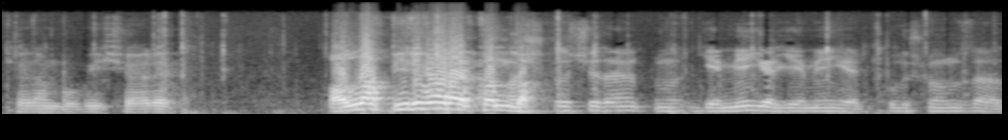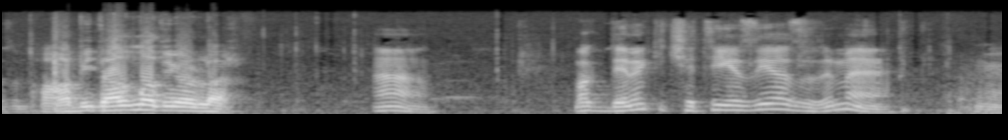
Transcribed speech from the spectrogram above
Kerem bu bir işaret. Allah biri var arkamda. Baş kılıç ya mı? Gemiye gel gemiye gel. Buluşmamız lazım. Abi dalma diyorlar. Ha. Bak demek ki chat'e yazı yazdı değil mi? He.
